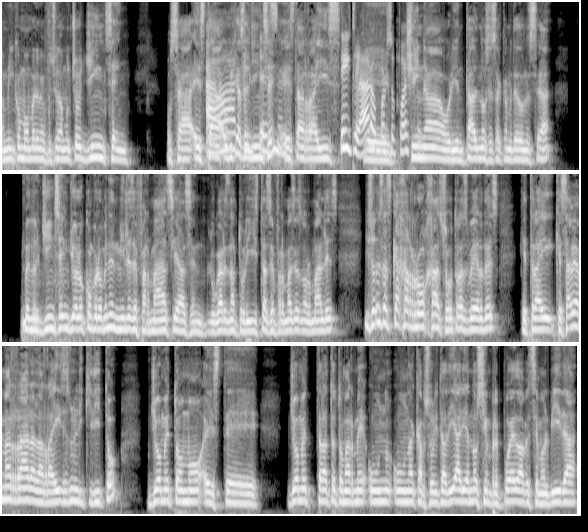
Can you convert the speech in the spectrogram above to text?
a mí como hombre me funciona mucho ginseng. O sea, esta, ah, ¿ubicas el ginseng? Esta raíz sí, claro, por eh, supuesto. china, oriental, no sé exactamente dónde sea bueno, el ginseng yo lo compro, lo venden en miles de farmacias, en lugares naturistas, en farmacias normales. Y son esas cajas rojas o otras verdes que trae, que sabe a más rara la raíz, es un liquidito. Yo me tomo, este, yo me trato de tomarme un, una capsulita diaria, no siempre puedo, a veces me olvida,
